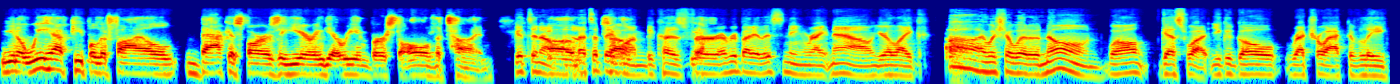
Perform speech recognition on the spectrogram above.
you know, we have people that file back as far as a year and get reimbursed all the time. Good to know. Um, That's a big so, one because for yeah. everybody listening right now, you're like, oh, I wish I would have known. Well, guess what? You could go retroactively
